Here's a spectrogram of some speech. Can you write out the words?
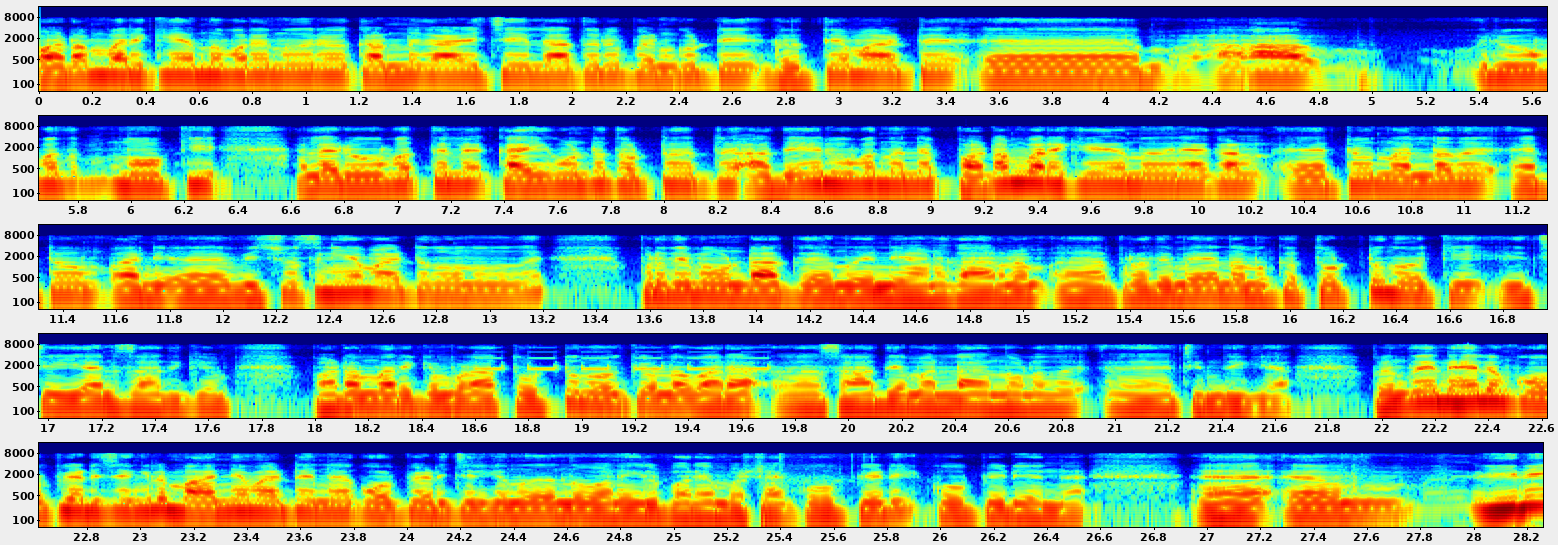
പടം വരയ്ക്കുക എന്ന് പറയുന്നത് ഒരു കണ്ണ് കാഴ്ചയില്ലാത്തൊരു പെൺകുട്ടി കൃത്യമായിട്ട് ആ രൂപം നോക്കി അല്ല രൂപത്തിൽ കൈകൊണ്ട് തൊട്ടിട്ട് അതേ രൂപം തന്നെ പടം വരയ്ക്കുക എന്നതിനേക്കാൾ ഏറ്റവും നല്ലത് ഏറ്റവും വിശ്വസനീയമായിട്ട് തോന്നുന്നത് പ്രതിമ ഉണ്ടാക്കുക എന്ന് തന്നെയാണ്. കാരണം പ്രതിമയെ നമുക്ക് തൊട്ടു നോക്കി ചെയ്യാൻ സാധിക്കും. പടം വരയ്ക്കുമ്പോൾ ആ തൊട്ടു നോക്കിയുള്ള വര സാധ്യമല്ല എന്നുള്ളത് ചിന്തിക്കുക. അപ്പോൾ എന്ത് തന്നെയായാലും കോപ്പി അടിച്ചെങ്കിലും മാന്യമായിട്ട് തന്നെ കോപ്പി അടിച്ചിരിക്കുന്നത് എന്ന് വേണമെങ്കിൽ പറയാം. പക്ഷേ കോപ്പിയടി കോപ്പിയടി കോപ്പി തന്നെ ഇനി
